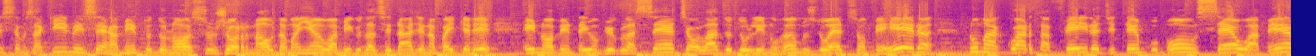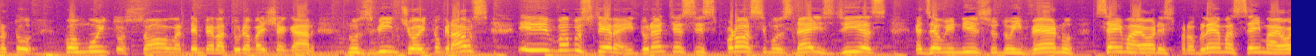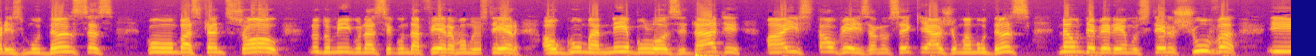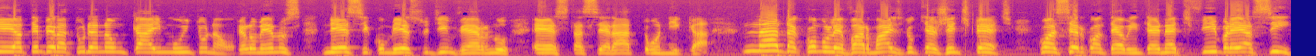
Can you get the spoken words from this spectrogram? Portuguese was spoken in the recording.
Estamos aqui no encerramento do nosso Jornal da Manhã, o Amigo da Cidade, na Pai Querer, em 91,7, ao lado do Lino Ramos, do Edson Ferreira, numa quarta-feira de tempo bom, céu aberto, com muito sol, a temperatura vai chegar nos 28 graus e vamos ter aí, durante esses próximos 10 dias, quer dizer, o início do inverno, sem maiores problemas, sem maiores mudanças, com bastante sol, no domingo, na segunda-feira, vamos ter alguma nebulosidade, mas talvez, a não ser que haja uma mudança, não deveremos ter chuva e a temperatura não cai muito, não. Pelo menos nesse começo de inverno, esta será a tônica. Nada como levar mais do que a gente pede. Com a Sercontel Internet Fibra é assim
